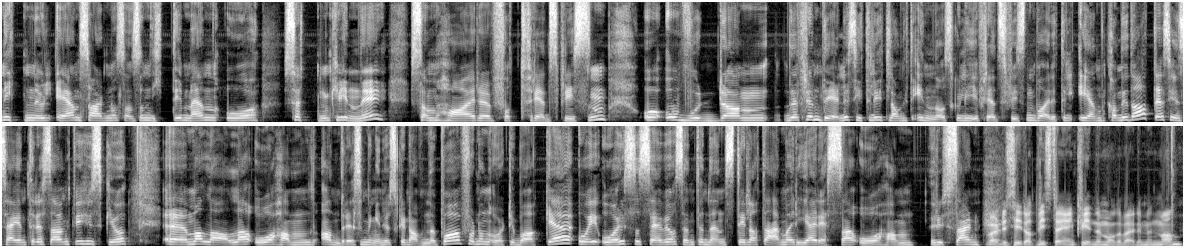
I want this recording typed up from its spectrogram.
1901 så er det noe sånn som 90 menn og 17 kvinner som har fått fredsprisen. og og hvordan det fremdeles sitter litt langt inne å skulle gi fredsprisen bare til én kandidat. Det syns jeg er interessant. Vi husker jo eh, Malala og han andre som ingen husker navnet på, for noen år tilbake. Og i år så ser vi også en tendens til at det er Maria Ressa og han russeren. Hva er det du sier at Hvis det er en kvinne, må det være med en mann?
